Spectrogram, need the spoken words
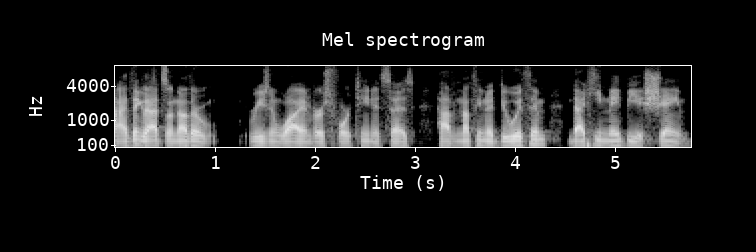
i think that's another reason why in verse 14 it says have nothing to do with him that he may be ashamed.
